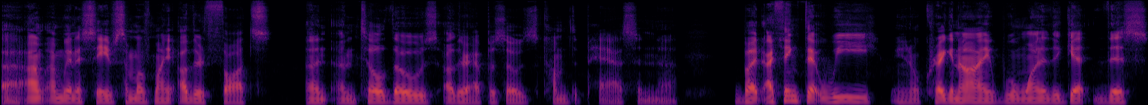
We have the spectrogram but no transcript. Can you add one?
uh, I'm, I'm gonna save some of my other thoughts un- until those other episodes come to pass and uh, but i think that we you know craig and i we wanted to get this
